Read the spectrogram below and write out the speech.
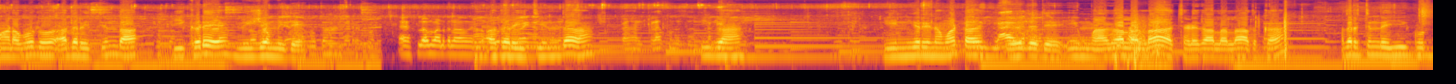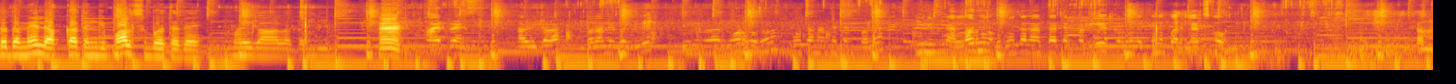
ಮಾಡಬಹುದು. ಅದೇ ರೀತಿಯಿಂದ ಈ ಕಡೆ ಮ್ಯೂಸಿಯಂ ಇದೆ. ಅದೇ ರೀತಿಯಿಂದ ಈಗ ಈ ನೀರಿನ ಮಟ್ಟ ಇಳಿದಿದೆ. ಈ ಮಳೆಗಾಲ ಅಲ್ಲ ಚಳಿಗಾಲ ಅಲ್ಲ ಅದಕ್ಕ. ಅದೇ ರೀತಿಯಿಂದ ಈ ಗುಡ್ಡದ ಮೇಲೆ ಅಕ್ಕ ತಂಗಿ ಫಾಲ್ಸ್ ಬೀಳ್ತದೆ ಮಳೆಗಾಲದಲ್ಲಿ. ಹಾಯ್ ಫ್ರೆಂಡ್ಸ್ ನಾವೀಗ ಬಾದಾಮಿ ಬಂದ್ವಿ. ನೋಡ್ಬೋದು. ಭೂತನಾಥ ಟೆಂಪಲ್ ಈ ನಿಮ್ಗೆ ಎಲ್ಲರೂ ಭೂತನಾಥ ಟೆಂಪಲ್ಗೆ ಕರ್ಕೊಂಡು ಬರ್ರಿ let's go come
